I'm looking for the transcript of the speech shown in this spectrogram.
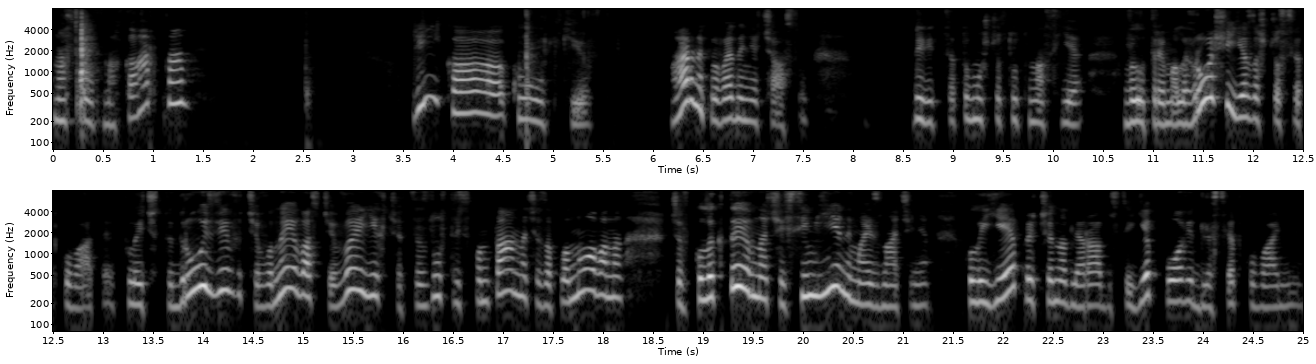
Наступна карта. Трійка кубків. Гарне проведення часу. Дивіться, тому що тут у нас є, ви отримали гроші, є за що святкувати. Кличте друзів, чи вони вас, чи ви їх, чи це зустріч спонтанна, чи запланована, чи в колективна, чи в сім'ї, немає значення. Коли є причина для радості, є повід для святкування.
